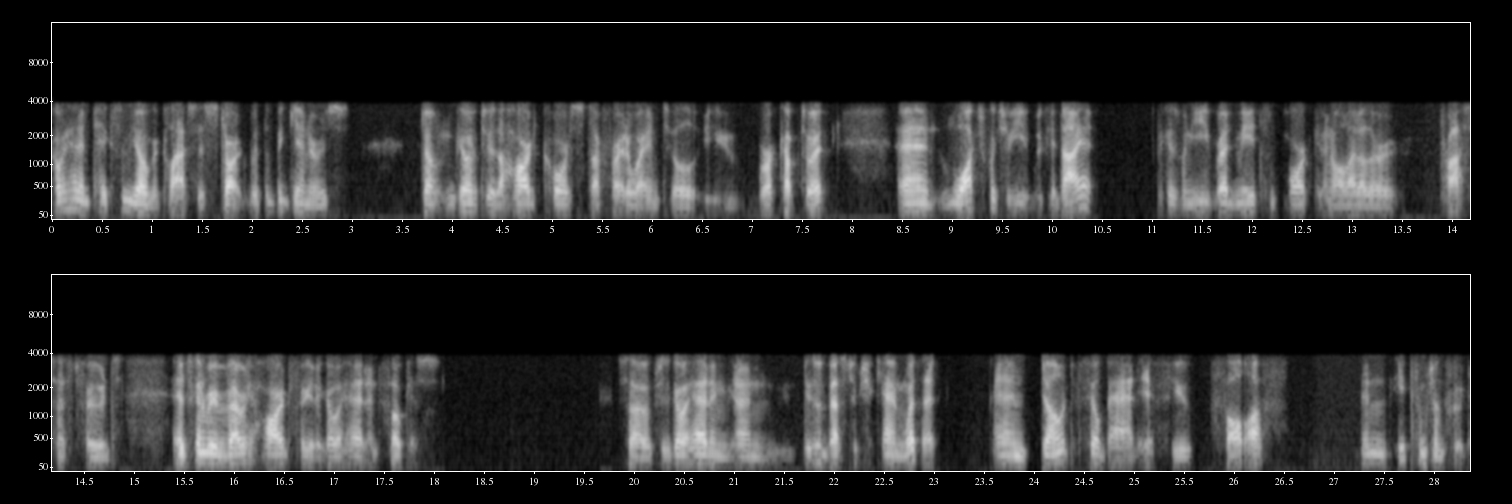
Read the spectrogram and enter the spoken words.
go ahead and take some yoga classes. Start with the beginners. Don't go to the hardcore stuff right away until you work up to it and watch what you eat with your diet because when you eat red meats and pork and all that other processed foods, it's going to be very hard for you to go ahead and focus. So just go ahead and, and do the best that you can with it, and don't feel bad if you fall off and eat some junk food.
